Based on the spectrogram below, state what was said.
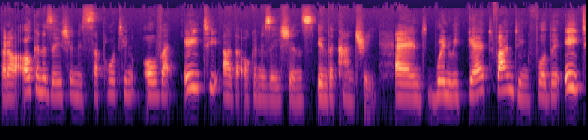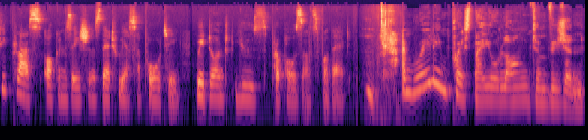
But our organization is supporting over 80 other organizations in the country. And when we get funding for the 80 plus organizations that we are supporting, we don't use proposals for that. I'm really impressed by your long term vision,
